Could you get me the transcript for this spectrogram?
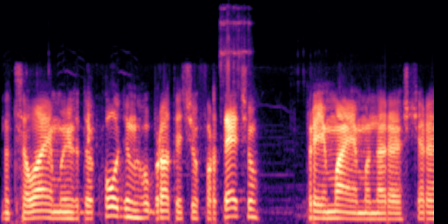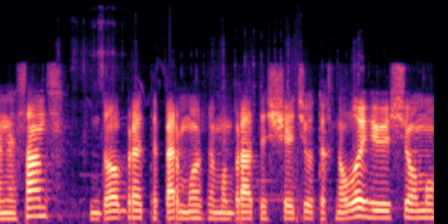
надсилаємо їх до Колдінгу брати цю фортецю. Приймаємо нарешті Ренесанс. Добре, тепер можемо брати ще цю технологію сьому.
